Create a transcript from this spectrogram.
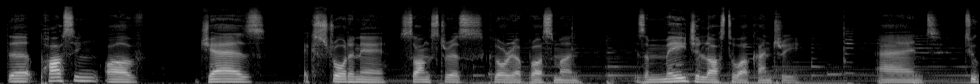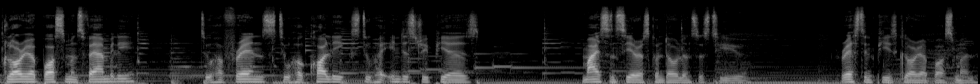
The passing of jazz extraordinaire songstress Gloria Bosman is a major loss to our country. And to Gloria Bosman's family, to her friends, to her colleagues, to her industry peers, my sincerest condolences to you. Rest in peace, Gloria Bosman.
